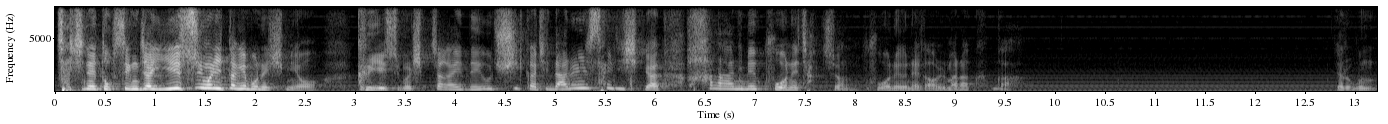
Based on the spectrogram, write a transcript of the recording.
자신의 독생자 예수님을 이 땅에 보내시며 그 예수님을 십자가에 내어 주시기까지 나를 살리시기 위한 하나님의 구원의 작전, 구원의 은혜가 얼마나 큰가? 여러분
